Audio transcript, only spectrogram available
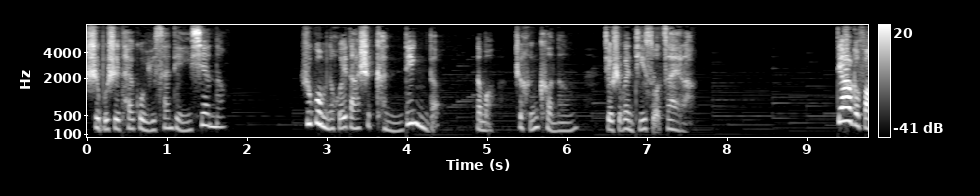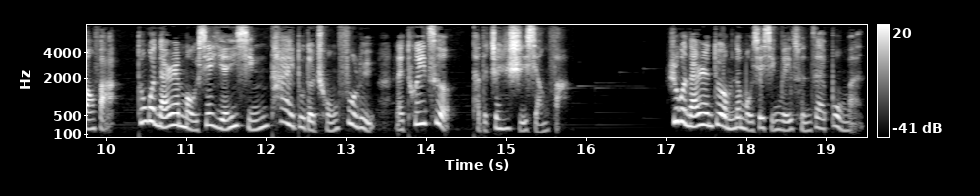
是不是太过于三点一线呢？如果我们的回答是肯定的，那么这很可能就是问题所在了。第二个方法，通过男人某些言行态度的重复率来推测。他的真实想法。如果男人对我们的某些行为存在不满，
